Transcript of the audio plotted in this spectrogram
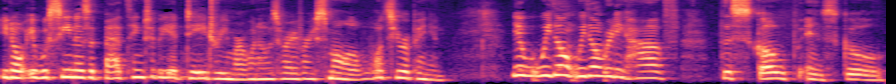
you know, it was seen as a bad thing to be a daydreamer when I was very, very small. What's your opinion? Yeah, we don't we don't really have the scope in school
